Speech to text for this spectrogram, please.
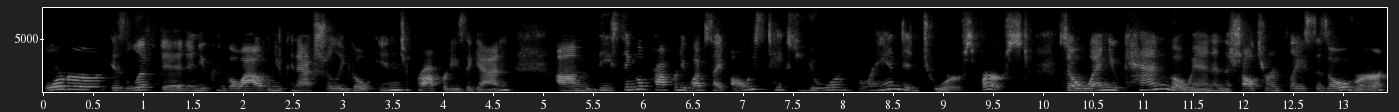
order is lifted and you can go out and you can actually go into properties again, um, the single property website always takes your branded tours first. So when you can go in and the shelter in place is over,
